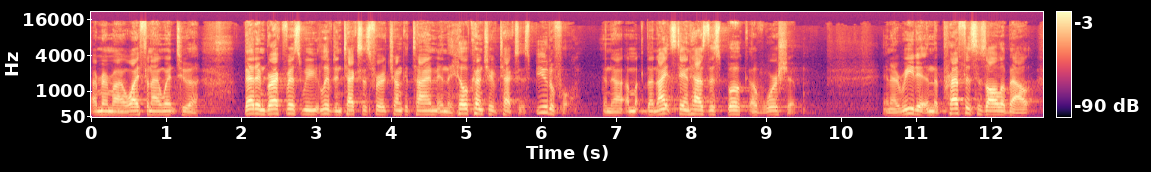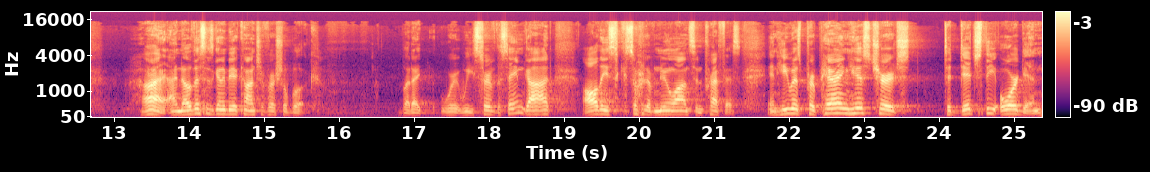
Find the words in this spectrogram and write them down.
I remember my wife and I went to a bed and breakfast. We lived in Texas for a chunk of time in the hill country of Texas. Beautiful. And uh, um, the nightstand has this book of worship. And I read it, and the preface is all about All right, I know this is going to be a controversial book, but I, we serve the same God, all these sort of nuance and preface. And he was preparing his church to ditch the organ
